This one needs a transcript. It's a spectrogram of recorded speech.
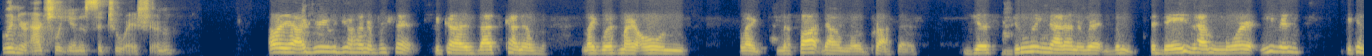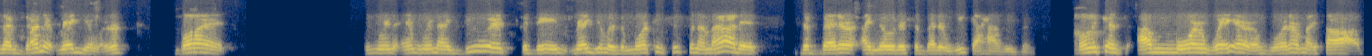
when you're actually in a situation Oh yeah, I agree with you 100% because that's kind of like with my own like the thought download process. Just doing that on a re- the, the days I'm more even because I've done it regular, but when and when I do it the days regular, the more consistent I'm at it, the better I notice a better week I have even. Uh-huh. Only because I'm more aware of what are my thoughts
